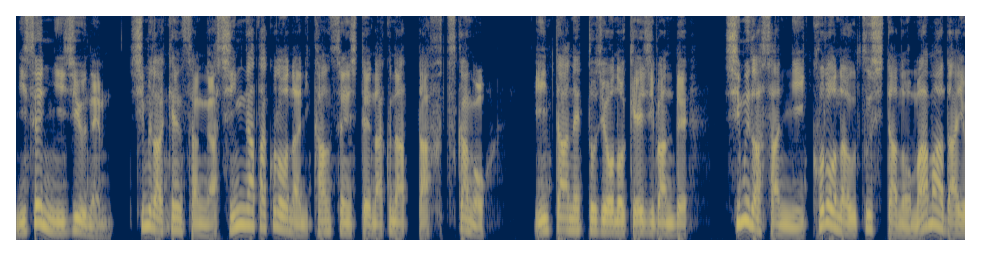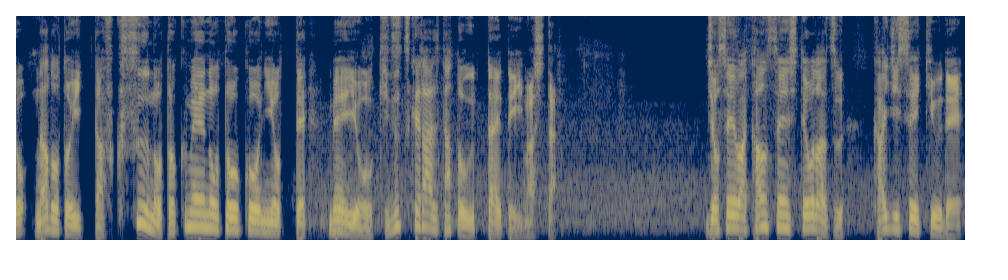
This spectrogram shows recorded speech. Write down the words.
2020年、志村けんさんが新型コロナに感染して亡くなった2日後、インターネット上の掲示板で、志村さんにコロナ移したのママだよなどといった複数の匿名の投稿によって名誉を傷つけられたと訴えていました。女性は感染しておらず、開示請求で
